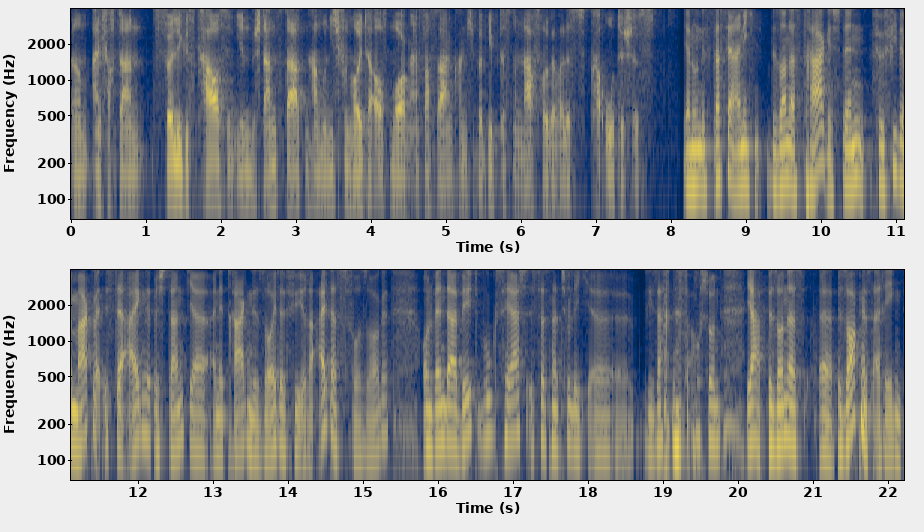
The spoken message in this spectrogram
ähm, einfach da ein völliges Chaos in ihren Bestandsdaten haben und nicht von heute auf morgen einfach sagen können, ich übergebe das einem Nachfolger, weil das zu chaotisch ist. Ja, nun ist das ja eigentlich besonders tragisch, denn für viele Makler ist der eigene Bestand ja eine tragende Säule für ihre Altersvorsorge. Und wenn da Wildwuchs herrscht, ist das natürlich, äh, Sie sagten es auch schon, ja, besonders äh, besorgniserregend.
